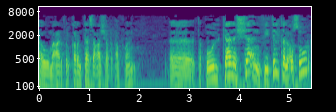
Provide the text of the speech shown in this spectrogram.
أو معارف القرن التاسع عشر عفوا. تقول كان الشأن في تلك العصور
